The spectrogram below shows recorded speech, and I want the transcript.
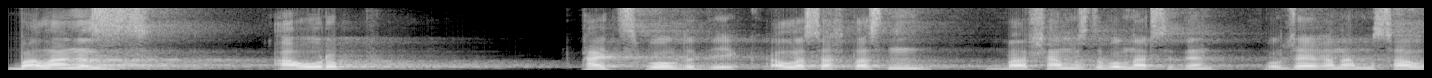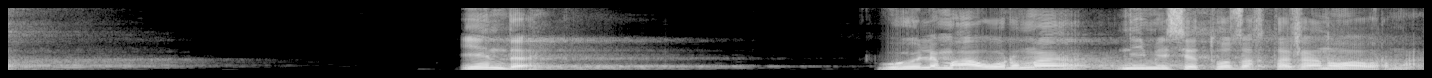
Балаңыз ауырып қайтыс болды дейік. Алла сақтасын баршамызды бұл нәрседен бұл жай ғана мысал. Енді өлім ауыр ма немесе тозақта жану ауыр ма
